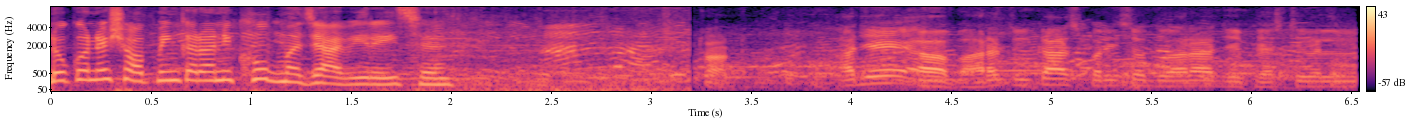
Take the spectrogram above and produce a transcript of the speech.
લોકોને શોપિંગ કરવાની ખૂબ મજા આવી રહી છે. આજે ભારત વિકાસ પરિષદ દ્વારા જે ફેસ્ટિવલનું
